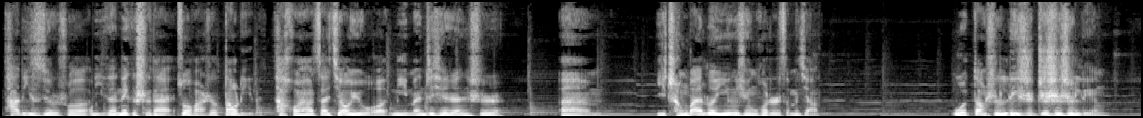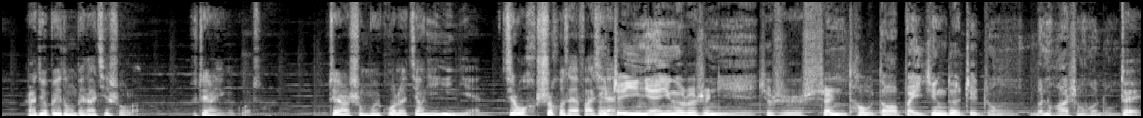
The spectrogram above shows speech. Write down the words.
他的意思就是说，你在那个时代做法是有道理的。他好像在教育我，你们这些人是，嗯、以成败论英雄，或者是怎么讲。我当时历史知识是零，然后就被动被他接受了，是这样一个过程。这样生活过了将近一年，其实我事后才发现，这一年应该说是你就是渗透到北京的这种文化生活中。，对，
